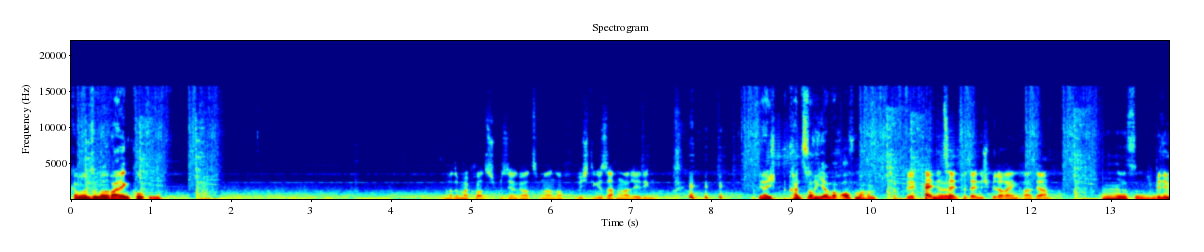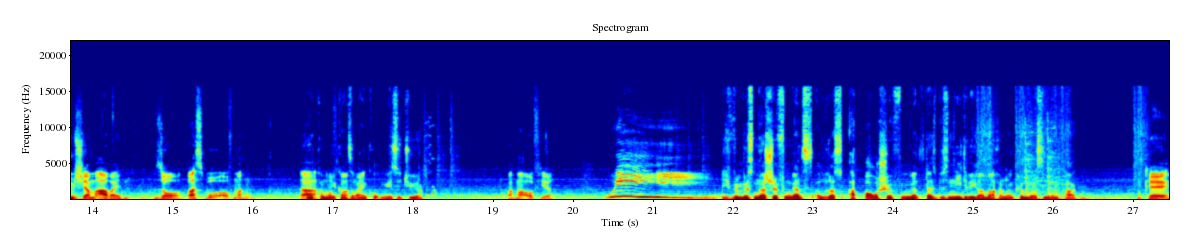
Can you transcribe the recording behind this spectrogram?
kann man sogar reingucken. Warte mal kurz, ich muss ja gerade mal noch wichtige Sachen erledigen. Ja, ich kann es doch hier einfach aufmachen. Ich habe keine Ja. Zeit für deine Spielereien gerade, ja? So, Ich bin nämlich hier am Arbeiten. So, was, wo aufmachen? Da, Hier, komm, hier kannst du reingucken. Hier ist die Tür. Mach mal auf hier. Whee! Ich, wir müssen das Schiff ein ganz, also das Abbauschiff ein ganz kleines bisschen niedriger machen, dann können wir es hier drin parken. Okay,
